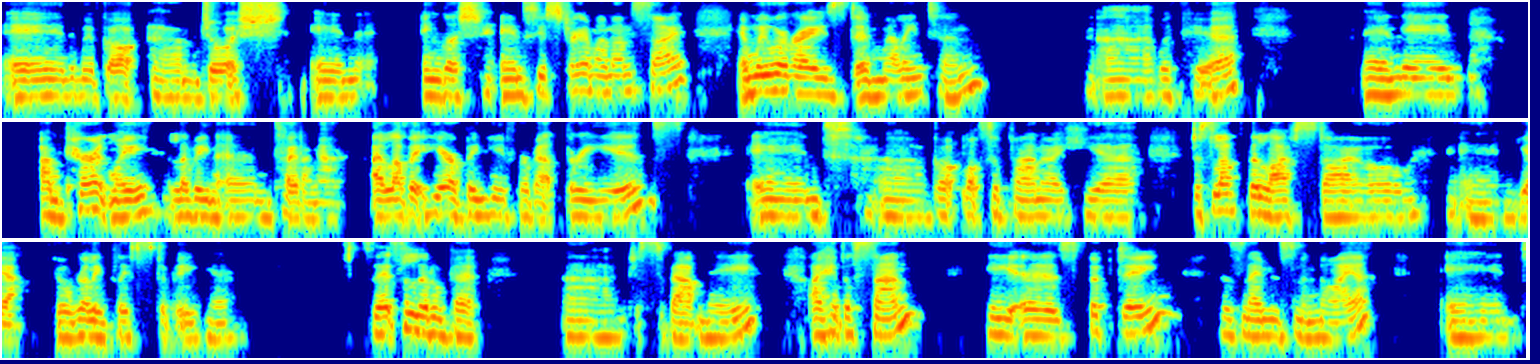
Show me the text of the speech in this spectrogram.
And then we've got um, Jewish and English ancestry on my mum's side. And we were raised in Wellington uh, with her. And then I'm currently living in Tauranga. I love it here. I've been here for about three years and uh, got lots of whānau here. Just love the lifestyle and yeah, feel really blessed to be here. So that's a little bit uh, just about me. I have a son. He is 15. His name is Manaya, and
